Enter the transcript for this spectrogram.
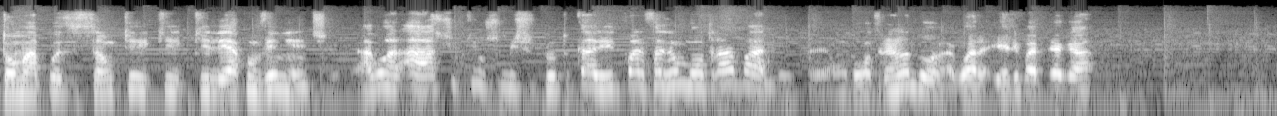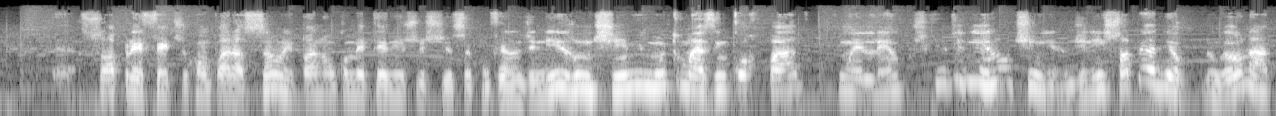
toma a posição que, que, que lhe é conveniente. Agora, acho que o substituto Carilho pode fazer um bom trabalho, é um bom treinador. Agora, ele vai pegar só para efeitos de comparação e para não cometer injustiça com o Fernando Diniz, um time muito mais encorpado, com elencos que o Diniz não tinha. O Diniz só perdeu, não ganhou nada.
